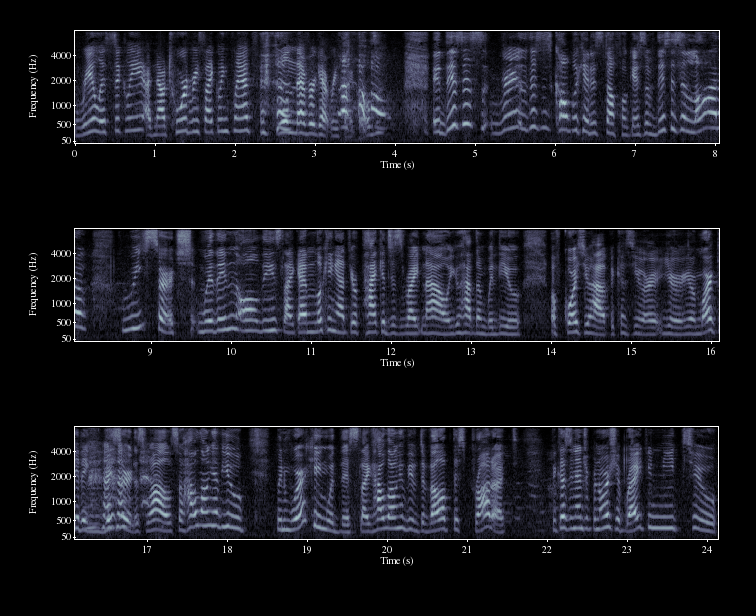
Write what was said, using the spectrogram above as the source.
realistically, I've now toured recycling plants, will never get recycled. This is this is complicated stuff. Okay, so this is a lot of research within all these. Like I'm looking at your packages right now. You have them with you, of course you have because you're you're you're marketing wizard as well. So how long have you been working with this? Like how long have you developed this product? Because in entrepreneurship, right, you need to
